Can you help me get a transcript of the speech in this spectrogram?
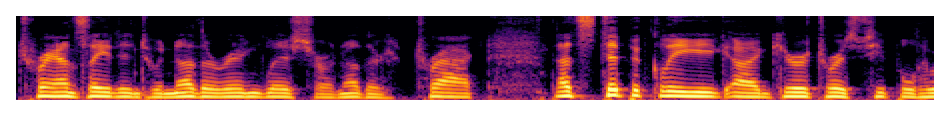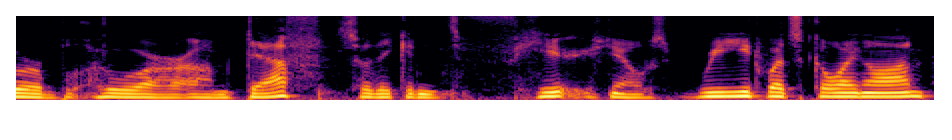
translated into another English or another track, that's typically uh, geared towards people who are who are um, deaf, so they can hear, you know, read what's going on.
